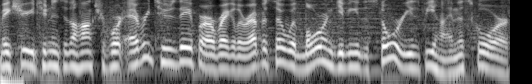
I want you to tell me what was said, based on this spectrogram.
Make sure you tune into the Hawks Report every Tuesday for our regular episode with Lauren giving you the stories behind the score.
